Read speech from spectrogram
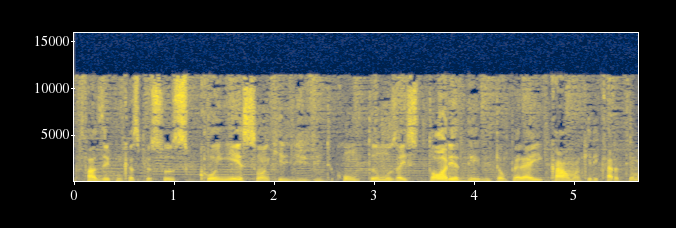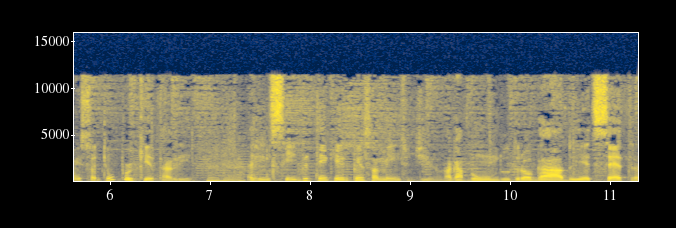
fazer com que as pessoas conheçam aquele indivíduo, contamos a história dele. Então, peraí, calma, aquele cara tem uma história, tem um porquê tá ali. Uhum. A gente sempre tem aquele pensamento de vagabundo, drogado e etc.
